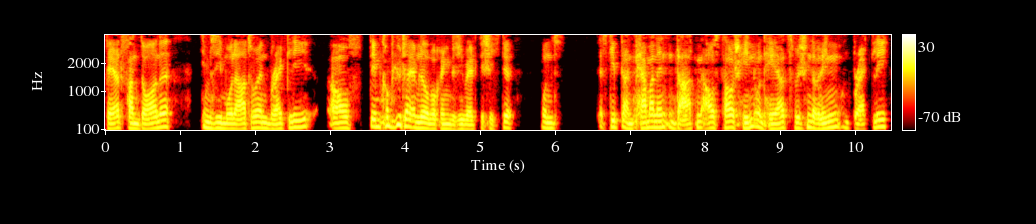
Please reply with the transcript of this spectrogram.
fährt Van Dorne im Simulator in Brackley auf dem Computer im Nürburgring durch die Weltgeschichte. Und es gibt einen permanenten Datenaustausch hin und her zwischen Ring und Brackley.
